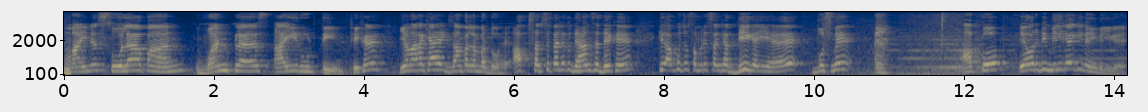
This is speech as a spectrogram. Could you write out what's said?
माइनस सोलह पान, वन प्लस आई रूट तीन, ठीक है? ये हमारा क्या है? एग्ज़ाम्पल नंबर दो है। आप सबसे पहले तो ध्यान से देखें कि आपको जो समृद्ध संख्या दी गई है, उसमें आपको ए और बी मिल गए कि नहीं मिल गए?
